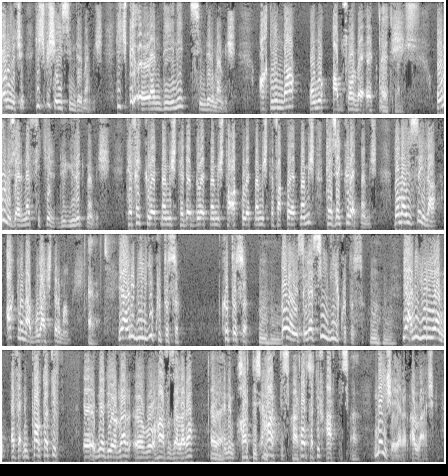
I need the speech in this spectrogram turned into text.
Onun için hiçbir şeyi sindirmemiş. Hiçbir öğrendiğini sindirmemiş. Aklında onu absorbe etmemiş. Etmemiş. Onun üzerine fikir yürütmemiş. Tefekkür etmemiş, tedebbür etmemiş, taakkul etmemiş, tefakkuh etmemiş, tezekkür etmemiş. Dolayısıyla aklına bulaştırmamış. Evet. Yani bilgi kutusu. Kutusu. Dolayısıyla CD kutusu. Yani yürüyen efendim portatif e, ne diyorlar e, bu hafızalara? Evet. Efendim, Hard disk? Hard disk. Hard disk. portatif hard disk. Ne işe yarar Allah aşkına?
